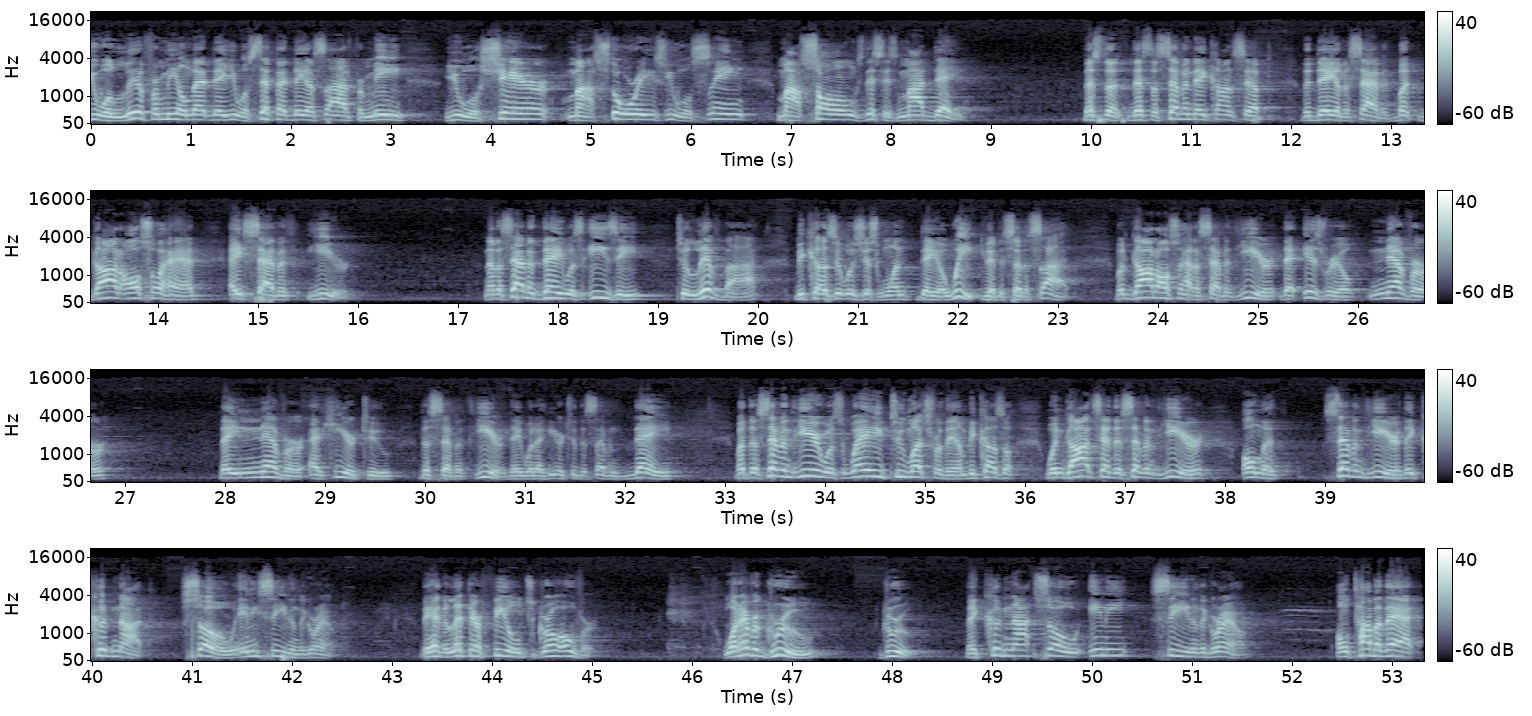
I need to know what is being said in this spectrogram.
you will live for me on that day. You will set that day aside for me. You will share my stories. You will sing my songs. This is my day. That's the, that's the seven day concept, the day of the Sabbath. But God also had a Sabbath year. Now, the Sabbath day was easy to live by because it was just one day a week you had to set aside. But God also had a Sabbath year that Israel never, they never adhered to the seventh year. They would adhere to the seventh day. But the seventh year was way too much for them because when God said the seventh year, on the seventh year, they could not sow any seed in the ground. they had to let their fields grow over. Whatever grew, grew. They could not sow any seed in the ground. On top of that,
